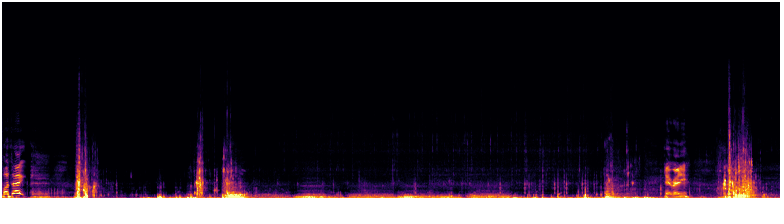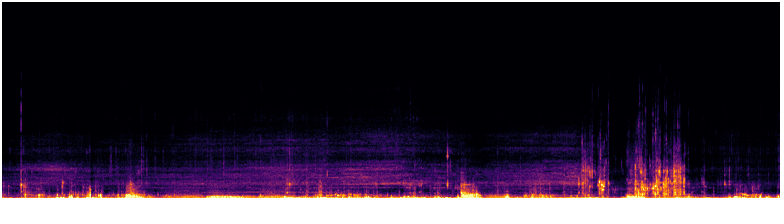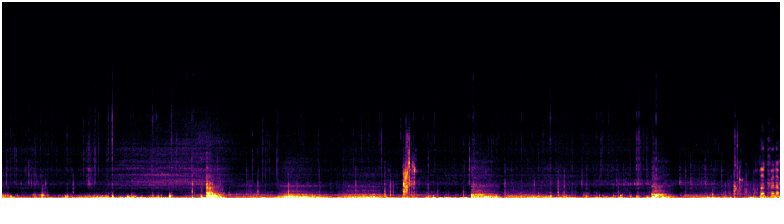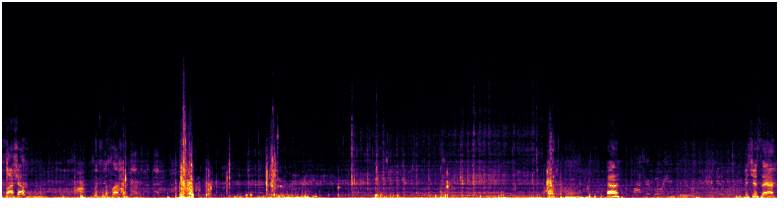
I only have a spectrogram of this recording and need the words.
Partake. Get ready. Look for the flasher. Look for the flasher. Huh? It's just there.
